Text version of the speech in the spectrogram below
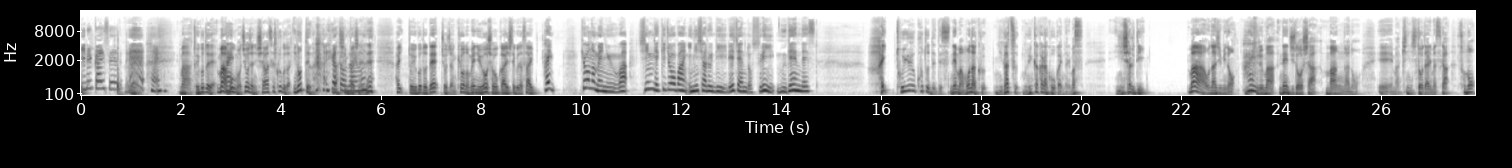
入れ替え制で。はい。まあ、ということで、まあ、はい僕も千代ちゃんに幸せが来ることは祈ってるから。ありがとうございますあ心配しないでね。はい。ということで、千代ちゃん今日のメニューを紹介してください。はい。今日のメニューは、新劇場版イニシャル D レジェンド3無限です。はい。ということでですね、まもなく2月6日から公開になります。イニシャル D。まあ、おなじみのはい車、ね、自動車、漫画の、えー、まあ、金字塔でありますが、その、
